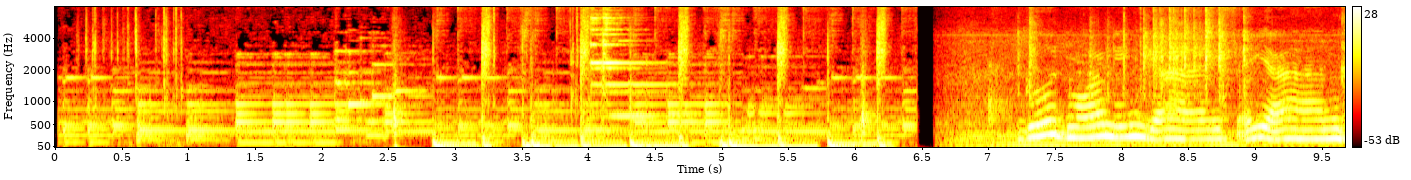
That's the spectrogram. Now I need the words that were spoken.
Good morning guys. Ayan.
